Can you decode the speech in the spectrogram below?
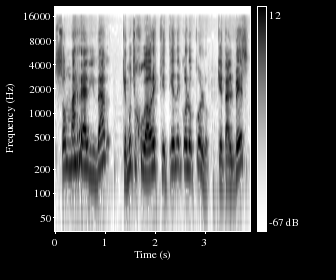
son más realidad que muchos jugadores que tiene Colo Colo, que tal vez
